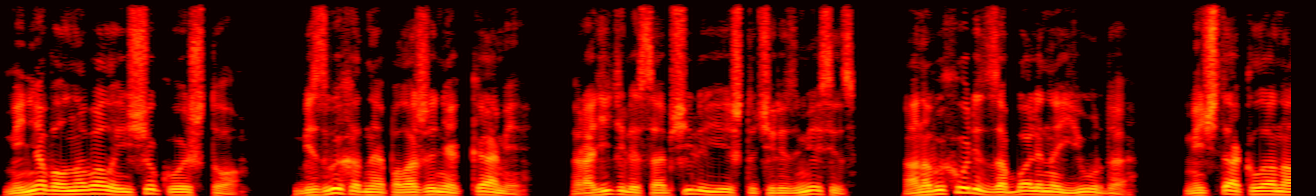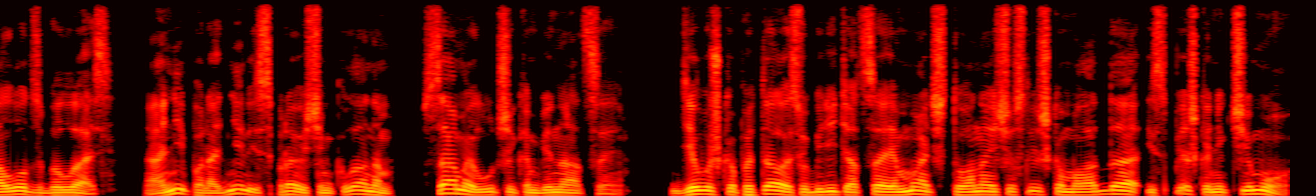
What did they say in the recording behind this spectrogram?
Меня волновало еще кое-что. Безвыходное положение Ками. Родители сообщили ей, что через месяц она выходит за Балина Юрда. Мечта клана Лот сбылась. Они породнились с правящим кланом в самой лучшей комбинации. Девушка пыталась убедить отца и мать, что она еще слишком молода и спешка ни к чему.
